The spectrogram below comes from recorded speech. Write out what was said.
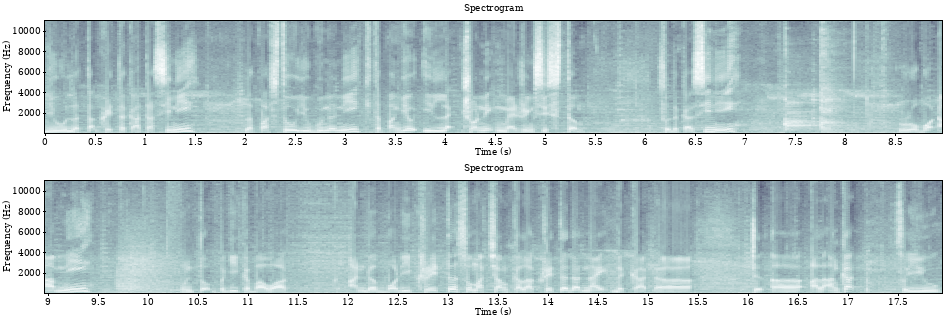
you letak kereta ke atas sini, lepas tu you guna ni kita panggil electronic measuring system. So dekat sini robot arm ni untuk pergi ke bawah under body kereta so macam kalau kereta dah naik dekat uh, uh, alat angkat. So you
